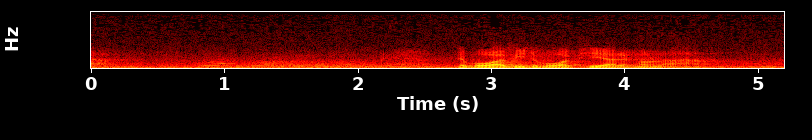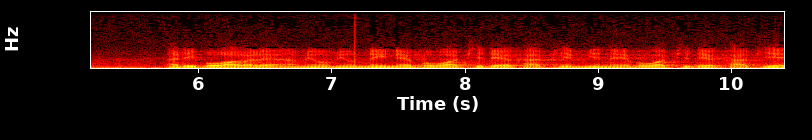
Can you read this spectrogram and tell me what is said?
လားတဘဝပြီးတဘဝဖြစ်ရတယ်မဟုတ်လားအဲ့ဒီဘဝကလည်းအမျိုးမျိုးနှိမ့်တဲ့ဘဝဖြစ်တဲ့အခါဖြစ်မြင့်တဲ့ဘဝဖြစ်တဲ့အခါဖြစ်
